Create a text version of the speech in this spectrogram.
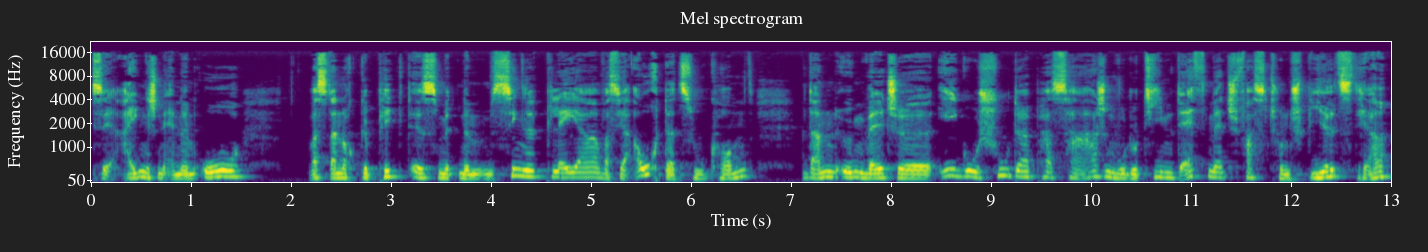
Ist ja eigentlich ein MMO, was dann noch gepickt ist mit einem Singleplayer, was ja auch dazu kommt. Dann irgendwelche Ego-Shooter-Passagen, wo du Team Deathmatch fast schon spielst, ja.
